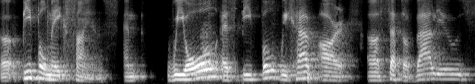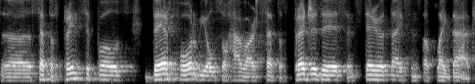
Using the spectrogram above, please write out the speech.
uh, people make science and we all as people we have our uh, set of values uh, set of principles. Therefore we also have our set of prejudice and stereotypes and stuff like that.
